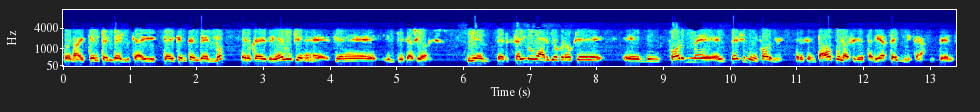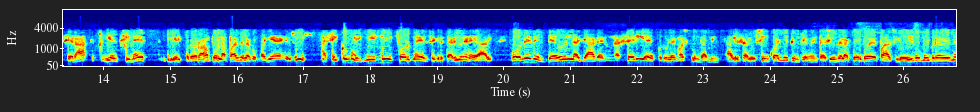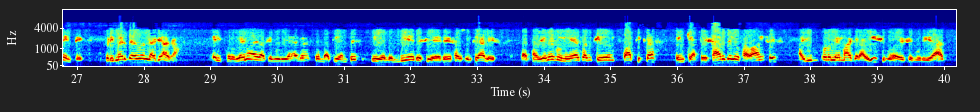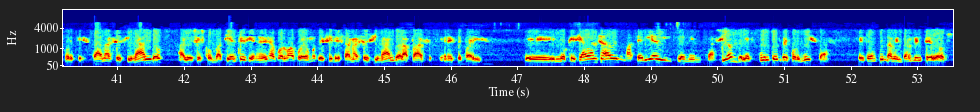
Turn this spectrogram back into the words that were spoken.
bueno hay que entender que hay que hay que entenderlo pero que desde luego tiene tiene implicaciones y en tercer lugar yo creo que el informe, el décimo informe presentado por la Secretaría Técnica del CERAC y el CINEP y el Programa por la Paz de la Compañía de Jesús, así como el mismo informe del secretario general, ponen el dedo en la llaga en una serie de problemas fundamentales a los cinco años de implementación del acuerdo de paz. Lo digo muy brevemente. Primer dedo en la llaga, el problema de la seguridad de los combatientes y de los líderes y derechos sociales. Las Naciones Unidas han sido enfáticas en que a pesar de los avances, hay un problema gravísimo de seguridad porque están asesinando a los excombatientes y en esa forma podemos decir están asesinando la paz en este país. Eh, lo que se ha avanzado en materia de implementación de los puntos reformistas, que son fundamentalmente dos,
